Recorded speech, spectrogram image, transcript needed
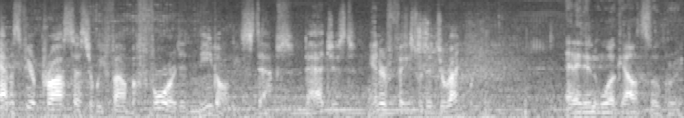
atmosphere processor we found before didn't need all these steps. Dad just interfaced with it directly. And it didn't work out so great.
